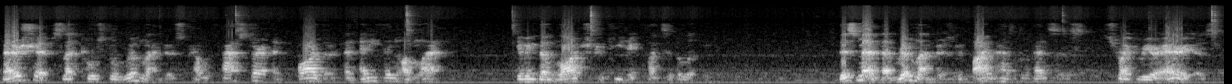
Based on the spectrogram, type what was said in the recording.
Better ships let coastal rimlanders travel faster and farther than anything on land, giving them large strategic flexibility. This meant that rimlanders could bypass defenses, strike rear areas,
